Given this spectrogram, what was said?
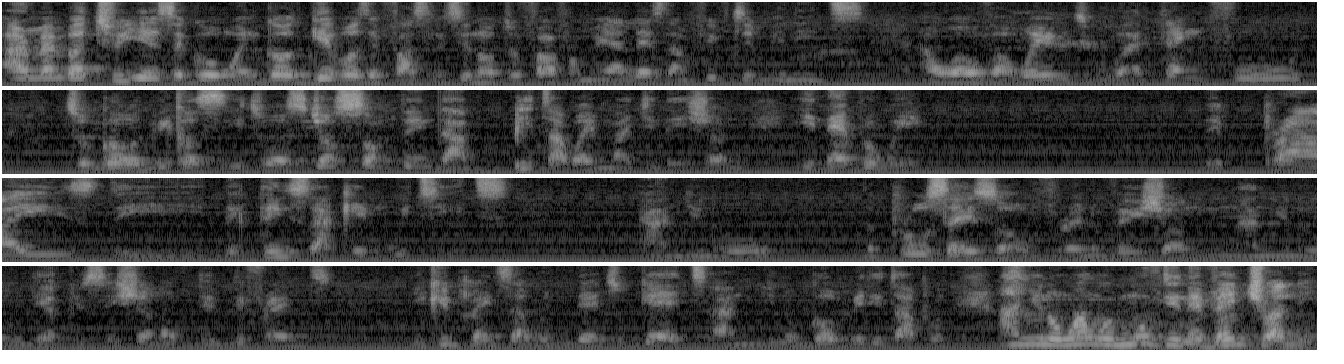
I remember two years ago when God gave us a facility not too far from here, less than 15 minutes, and we're overwhelmed. We were thankful to God because it was just something that beat our imagination in every way. The price, the the things that came with it, and you know, the process of renovation and you know, the acquisition of the different equipments that we needed to get, and you know, God made it happen. And you know, when we moved in eventually,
